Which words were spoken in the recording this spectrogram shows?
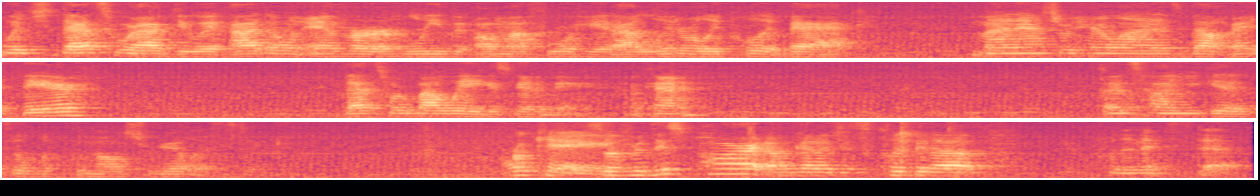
which that's where I do it. I don't ever leave it on my forehead. I literally pull it back. My natural hairline is about right there. That's where my wig is going to be, okay? That's how you get it to look the most realistic. Okay, so for this part, I'm going to just clip it up for the next step.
